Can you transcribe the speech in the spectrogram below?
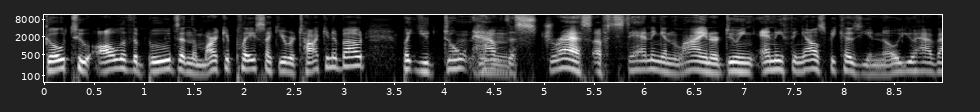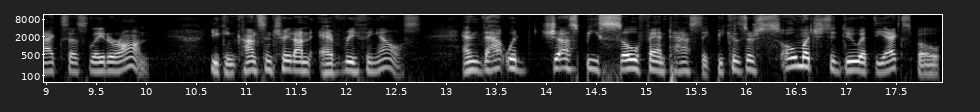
go to all of the booths and the marketplace like you were talking about. But you don't have mm-hmm. the stress of standing in line or doing anything else because you know you have access later on. You can concentrate on everything else. And that would just be so fantastic because there's so much to do at the expo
